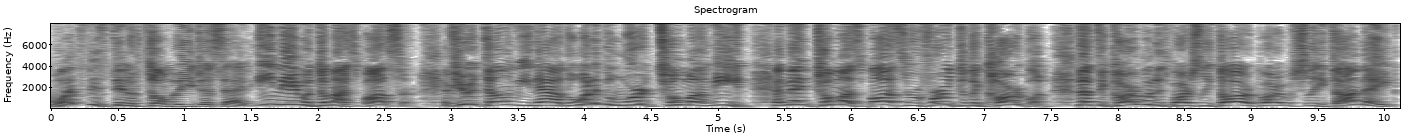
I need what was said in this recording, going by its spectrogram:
What's this din of toma you just said? Inema tomas baser. If you're telling me now, what did the word toma mean? And then tomas baser referring to the carbon, that the carbon is partially tar, partially tame,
